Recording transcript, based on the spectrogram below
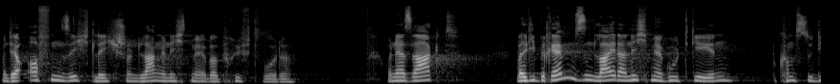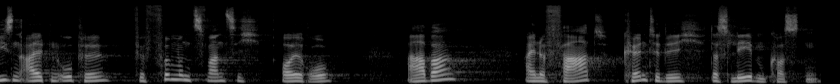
und der offensichtlich schon lange nicht mehr überprüft wurde. Und er sagt, weil die Bremsen leider nicht mehr gut gehen, bekommst du diesen alten Opel für 25 Euro, aber eine Fahrt könnte dich das Leben kosten.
